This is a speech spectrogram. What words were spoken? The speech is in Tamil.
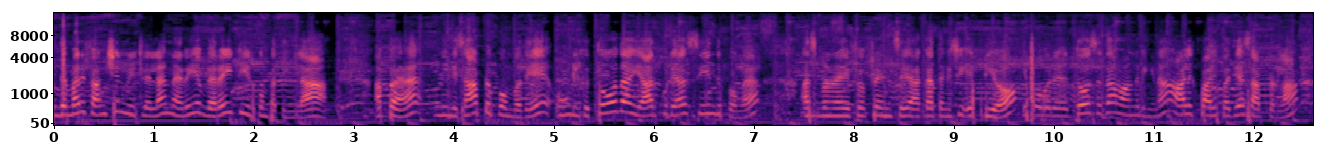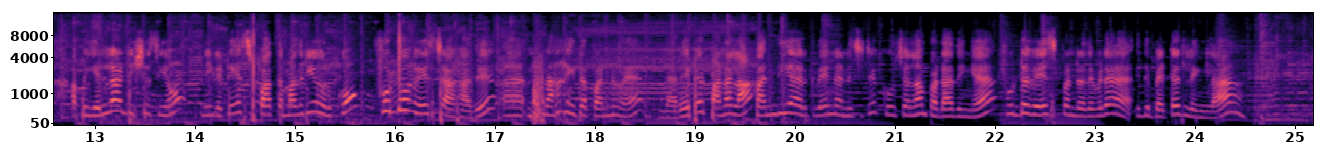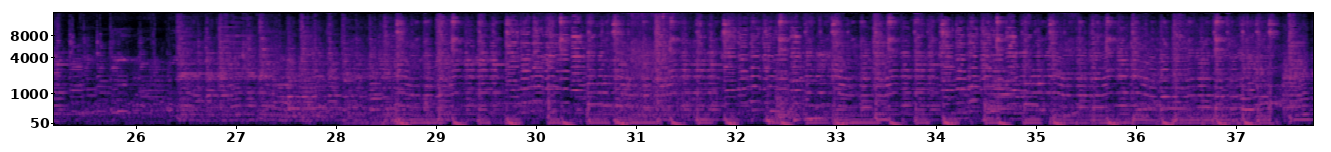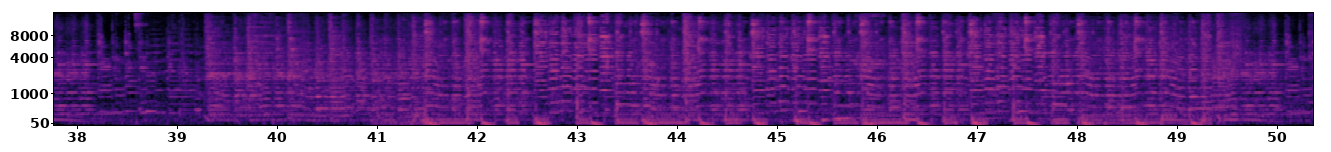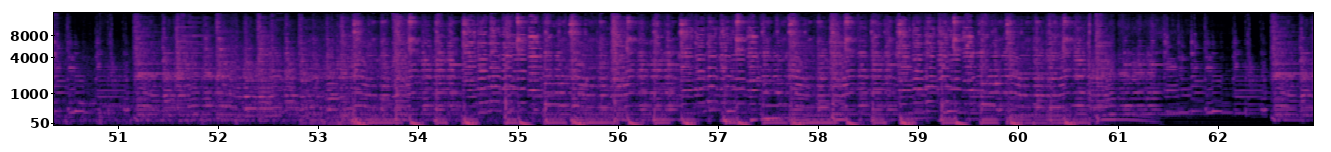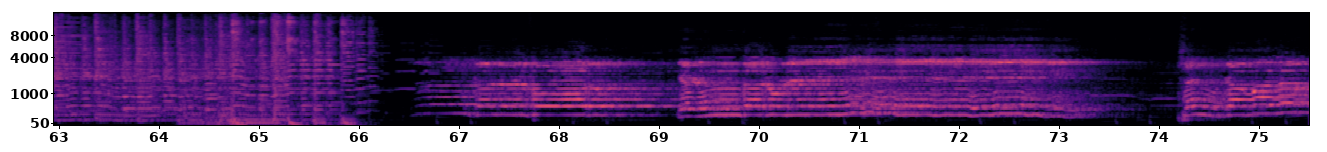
இந்த மாதிரி ஃபங்க்ஷன் வீட்டிலலாம் நிறைய வெரைட்டி இருக்கும் பார்த்தீங்களா? அப்போ நீங்கள் சாப்பிட போகும்போதே உங்களுக்கு தோதா யார் கூடயாவது சேர்ந்து போங்க. ஹஸ்பண்ட் ஒய்ஃப் ஃப்ரெண்ட்ஸு அக்கா தங்கச்சி எப்படியோ. இப்போ ஒரு தோசை தான் வாங்குறீங்கன்னா ஆளுக்கு பாதி பாதியாக சாப்பிட்றலாம் அப்போ எல்லா டிஷ்ஷஸையும் நீங்கள் டேஸ்ட் பார்த்த மாதிரியும் இருக்கும். ஃபுட்டும் வேஸ்ட் ஆகாது. நான் இதை பண்ணுவேன். நிறைய பேர் பண்ணலாம். பந்தியாக இருக்குதேன்னு நினச்சிட்டு கூச்சல்லாம் படாதீங்க. ஃபுட்டை வேஸ்ட் பண்ணுறதை விட இது பெட்டர் இல்லைங்களா? Sen zamanın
